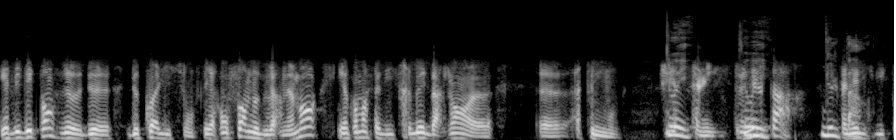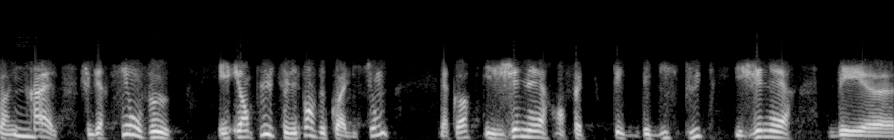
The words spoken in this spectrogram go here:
il y a des dépenses de, de, de coalition. C'est-à-dire qu'on forme le gouvernement et on commence à distribuer de l'argent euh, euh, à tout le monde. Oui. Ça n'existe nulle part. Nulle ça n'existe pas en mm. Israël. Je veux dire, si on veut, et, et en plus, ces dépenses de coalition, d'accord, ils génèrent en fait des, des disputes, ils génèrent des, euh,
